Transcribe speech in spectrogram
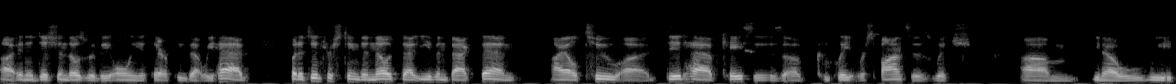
Uh, in addition, those were the only therapies that we had. But it's interesting to note that even back then, IL 2 uh, did have cases of complete responses, which, um, you know, we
